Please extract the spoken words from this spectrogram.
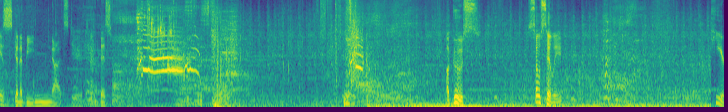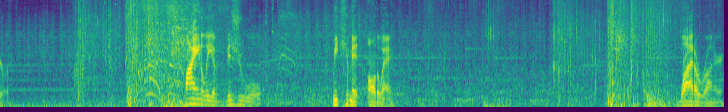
Is gonna be nuts, dude. This. A goose. So silly. Here. Finally, a visual. We commit all the way. What a runner.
